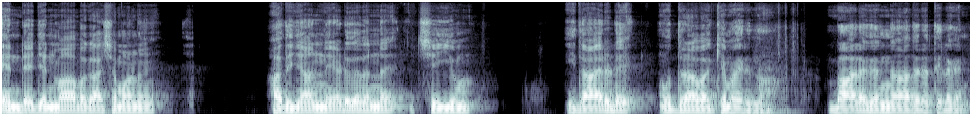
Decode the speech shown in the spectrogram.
എന്റെ ജന്മാവകാശമാണ്. അത് ഞാൻ നേടുക തന്നെ ചെയ്യും. ഇതാരുടെ മുദ്രാവാക്യമായിരുന്നു? ബാലഗംഗാധര തിലകൻ.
